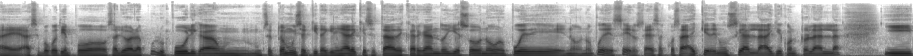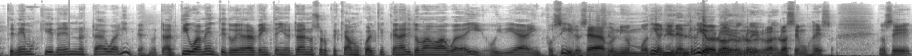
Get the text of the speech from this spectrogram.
Eh, hace poco tiempo salió a la luz pública un, sector muy cerquita de Linares que se está descargando y eso no puede no, no puede ser. O sea, esas cosas hay que denunciarlas, hay que controlarlas y tenemos que tener nuestra agua limpia. antiguamente, te voy a dar 20 años atrás, nosotros pescábamos cualquier canal y tomábamos agua de ahí. Hoy día es imposible, o sea, por ningún motivo, ni, en el río, lo hacemos eso. Entonces,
